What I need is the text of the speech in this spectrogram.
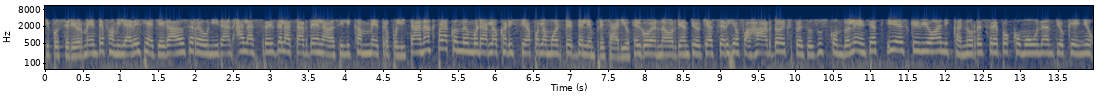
y posteriormente familiares y allegados se reunirán a las 3 de la tarde en la Basílica Metropolitana para conmemorar la Eucaristía por la muerte del empresario. El gobernador de Antioquia, Sergio Fajardo, expresó sus condolencias y describió a Nicanor Restrepo como un antioqueño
